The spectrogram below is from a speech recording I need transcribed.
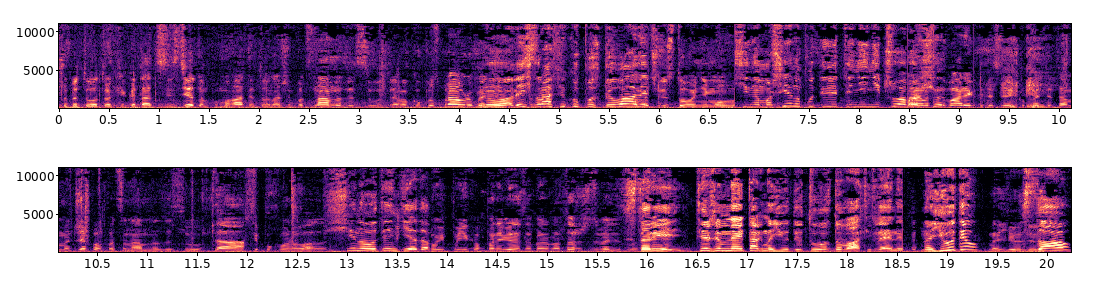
Щоб того трохи кататися з дідом, допомагати то нашим пацанам на ЗСУ. Треба купу справ робити. Ну, а весь графіку позбивали. Але через того німого. Всі на машину подивити, ні нічого. Маємо що- варік, собі купити там джипа пацанам на ЗСУ. Так. Всі похворували. Ще на один діда. Пої- Поїхав перевірити, бо теж щось вилізло. Старий, ти ж мене і так наюдив ту здавати, Вени. Наюдив? Наюдив. Здав?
